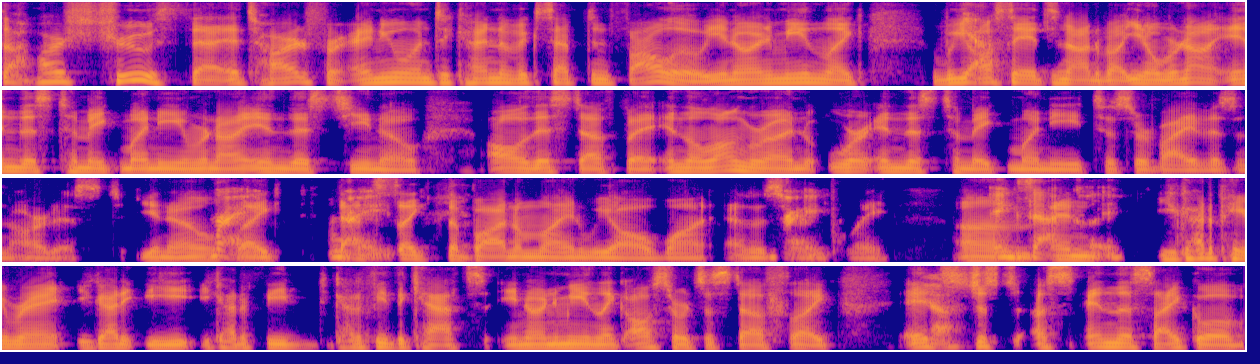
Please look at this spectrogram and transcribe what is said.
the harsh truth that it's hard for anyone to kind of accept and follow. You know what I mean? Like we Yeah. all say it's not about, you know, we're not in this to make money and we're not in this to, you know, all this stuff. But in the long run, we're in this to make money to survive as an artist, you know? Right, Like that's right like the bottom line we all want at a certain Right. point. Um, And exactly you got to pay rent, you got to eat, you got to feed, you got to feed the cats. You know what I mean? Like all sorts of stuff. Like it's just a in the cycle of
